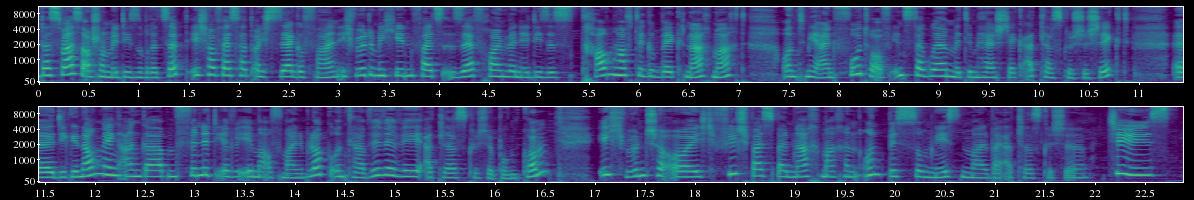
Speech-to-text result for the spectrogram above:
Und das war es auch schon mit diesem Rezept. Ich hoffe, es hat euch sehr gefallen. Ich würde mich jedenfalls sehr freuen, wenn ihr dieses traumhafte Gebäck nachmacht und mir ein Foto auf Instagram mit dem Hashtag Atlasküche schickt. Äh, die genauen Mengenangaben findet ihr wie immer auf meinem Blog unter www.atlasküche.com. Ich wünsche euch viel Spaß beim Nachmachen und bis zum nächsten Mal bei Atlasküche. Tschüss!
